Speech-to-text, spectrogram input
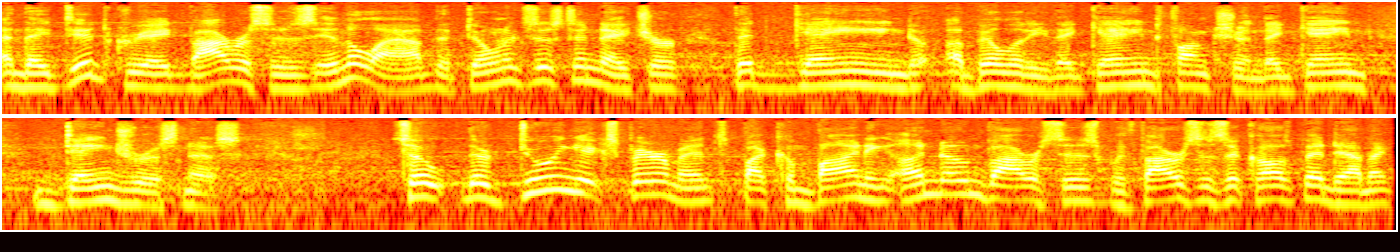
And they did create viruses in the lab that don't exist in nature that gained ability, they gained function, they gained dangerousness. So they're doing experiments by combining unknown viruses with viruses that cause pandemic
